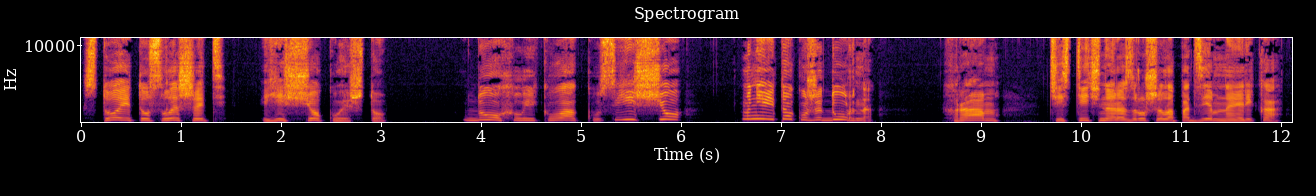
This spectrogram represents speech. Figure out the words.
стоит услышать еще кое-что. «Дохлый Квакус, еще!» Мне и так уже дурно». «Храм частично разрушила подземная река», —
